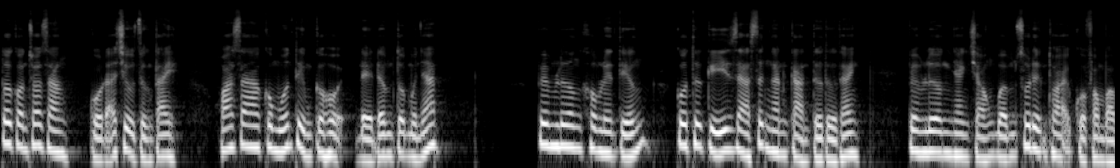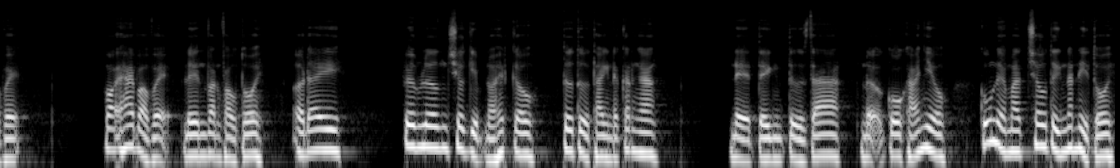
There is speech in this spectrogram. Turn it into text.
Tôi còn cho rằng cô đã chịu dừng tay, hóa ra cô muốn tìm cơ hội để đâm tôi một nhát." Viêm Lương không lên tiếng, cô thư ký ra sức ngăn cản Từ Tử Thanh. Viêm Lương nhanh chóng bấm số điện thoại của phòng bảo vệ. "Gọi hai bảo vệ lên văn phòng tôi, ở đây." Viêm Lương chưa kịp nói hết câu, Từ Tử Thanh đã cắt ngang. "Nể tình Từ gia nợ cô khá nhiều, cũng để mặt Châu Tình năn nỉ tôi.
